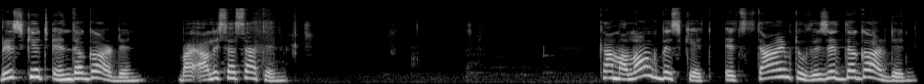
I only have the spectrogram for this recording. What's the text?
Biscuit in the Garden by Alyssa Satin. Come along, Biscuit. It's time to visit the garden.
